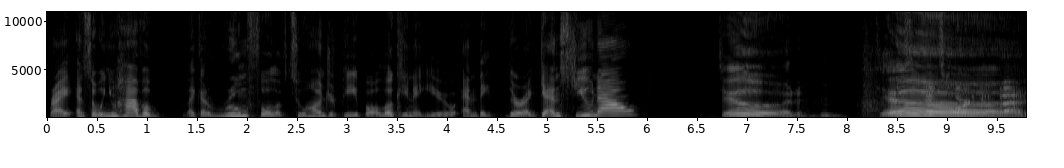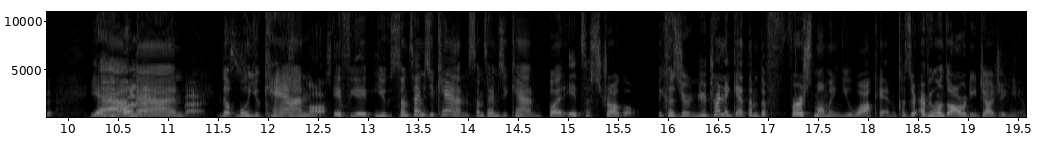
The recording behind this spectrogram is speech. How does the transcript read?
Right? And so when you have a like a room full of 200 people looking at you and they they're against you now, dude. Dude. it's hard to get back. Yeah, You're probably not get man. No, well, you can if you you sometimes you can, sometimes you can, but it's a struggle because you're Mm. you're trying to get them the first moment you walk in because everyone's already judging you,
